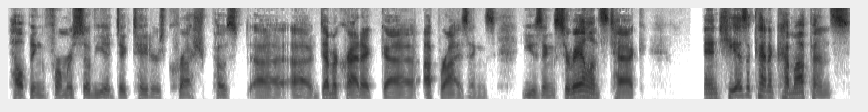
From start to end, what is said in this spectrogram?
helping former Soviet dictators crush post uh, uh, democratic uh, uprisings using surveillance tech. And she has a kind of comeuppance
